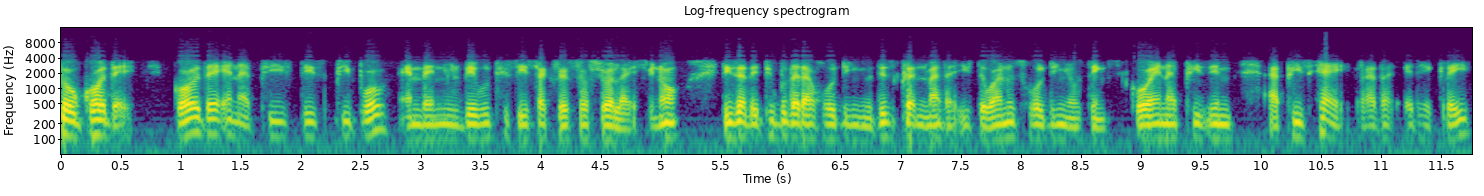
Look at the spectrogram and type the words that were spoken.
So go there. Go there and appease these people, and then you'll be able to see success of your life. You know, these are the people that are holding you. This grandmother is the one who's holding your things. Go and appease him, appease her rather at her grave,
